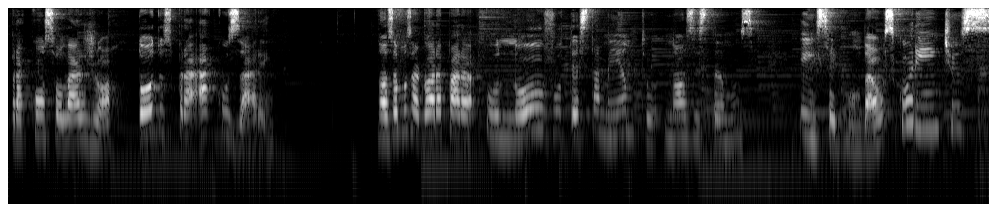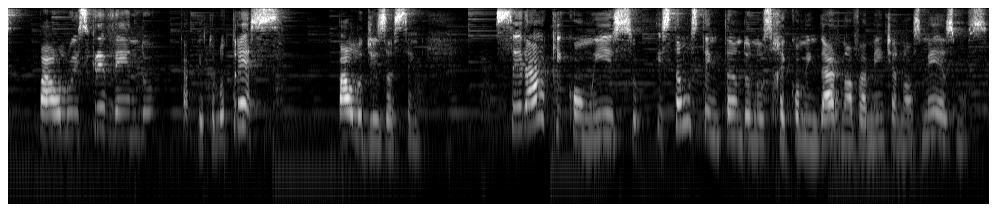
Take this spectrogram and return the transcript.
para consolar Jó, todos para acusarem. Nós vamos agora para o Novo Testamento. Nós estamos em 2 aos Coríntios, Paulo escrevendo, capítulo 3. Paulo diz assim: Será que com isso estamos tentando nos recomendar novamente a nós mesmos?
